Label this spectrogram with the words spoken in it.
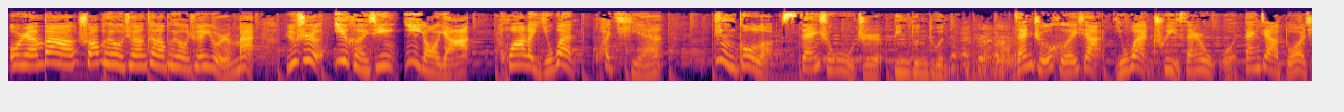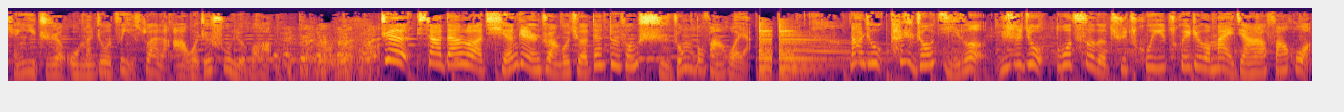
偶然吧，刷朋友圈看到朋友圈有人卖，于是一狠心一咬牙，花了一万块钱。订购了三十五只冰墩墩，咱折合一下，一万除以三十五，单价多少钱一只？我们就自己算了啊！我这数学不好。这下单了，钱给人转过去了，但对方始终不发货呀，那就开始着急了，于是就多次的去催催这个卖家发货。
